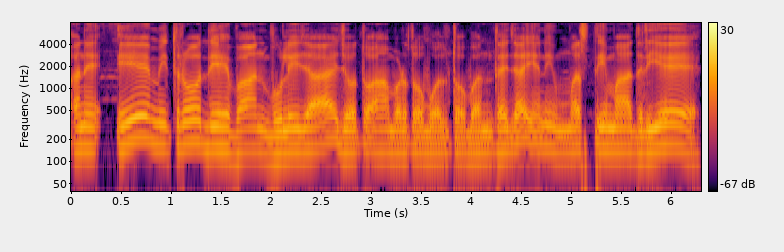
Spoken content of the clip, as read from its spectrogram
અને એ મિત્રો દેહભાન ભૂલી જાય જોતો સાંભળતો બોલતો બંધ થઈ જાય, એની મસ્તીમાં જ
